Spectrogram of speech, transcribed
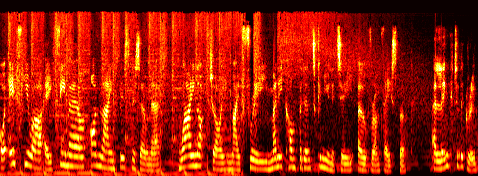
Or if you are a female online business owner, why not join my free money confidence community over on Facebook? A link to the group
